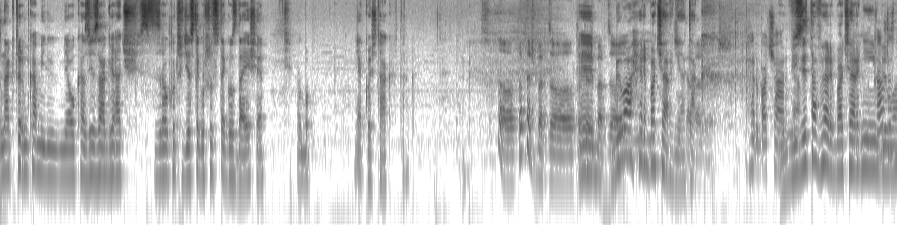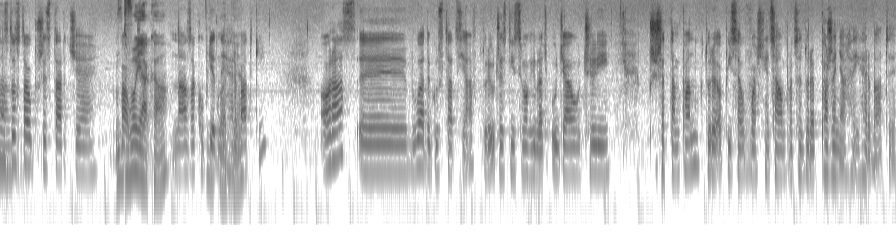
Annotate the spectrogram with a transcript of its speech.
na którym Kamil miał okazję zagrać z roku 36, zdaje się. Albo jakoś tak, tak. No, to też bardzo. To też bardzo była herbaciarnia, tak. rzecz. Herbaciarnia. Wizyta w herbaciarni Każdy z była nas dostał przy starcie dwojaka. na zakup jednej Dokładnie. herbatki oraz y, była degustacja, w której uczestnicy mogli brać udział, czyli przyszedł tam pan, który opisał właśnie całą procedurę parzenia tej herbaty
